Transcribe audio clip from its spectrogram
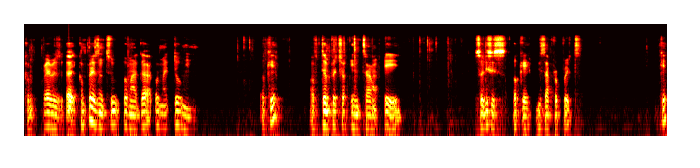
comparison uh, comparison to oh my god what am i doing? Okay of temperature in town a so this is okay this is appropriate. Okay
